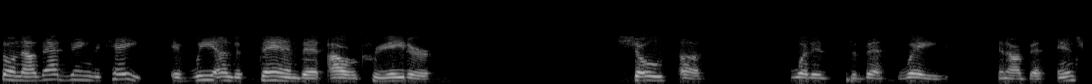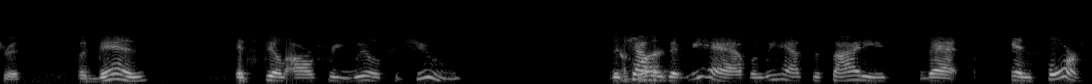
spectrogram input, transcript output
So now that being the case, if we understand that our Creator shows us what is the best way in our best interest, but then it's still our free will to choose. The That's challenge right. that we have when we have societies that enforce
